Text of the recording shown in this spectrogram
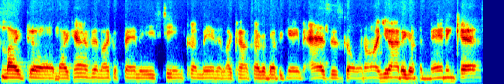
Like, uh, like having like a fan of each team come in and like kind of talk about the game as it's going on. You know how they got the Manning Cast?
